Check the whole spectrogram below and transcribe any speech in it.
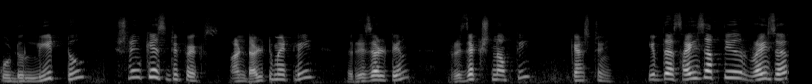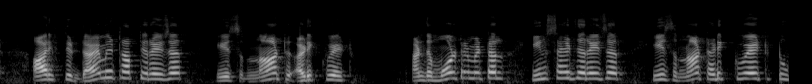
could lead to shrinkage defects and ultimately result in rejection of the casting. If the size of the riser or if the diameter of the riser is not adequate and the molten metal inside the riser is not adequate to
